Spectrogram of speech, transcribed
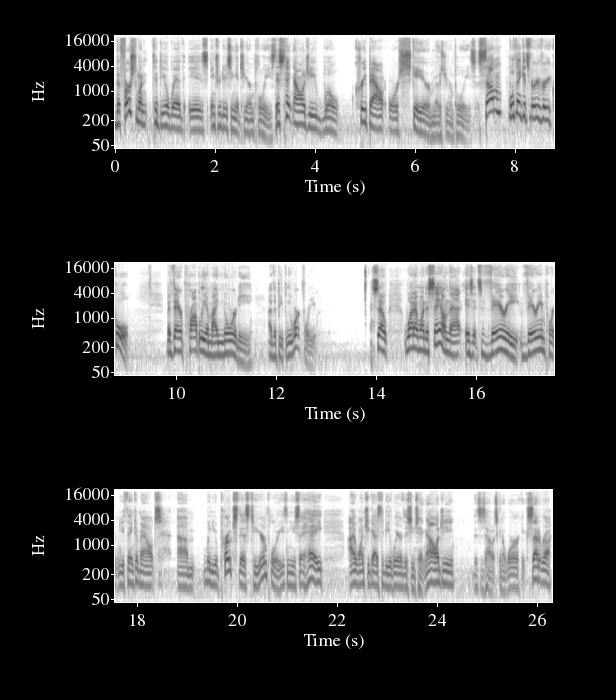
The first one to deal with is introducing it to your employees. This technology will creep out or scare most of your employees. Some will think it's very very cool, but they're probably a minority of the people who work for you. So, what I want to say on that is it's very, very important you think about um, when you approach this to your employees and you say, hey, I want you guys to be aware of this new technology. This is how it's going to work, etc.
